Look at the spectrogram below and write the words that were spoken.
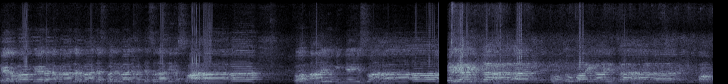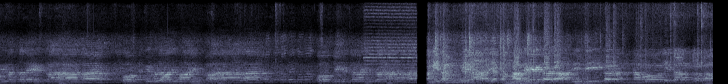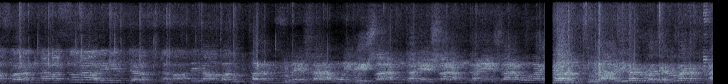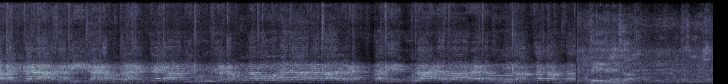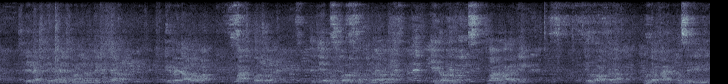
केतवो केतनपना दर्वाजस्पदर्वाजमध्यस्वदाति न स्वाहा ॐ महायोगिन्यै स्वाहा ॐ सौपारिकाय स्वाहा स्वाहा ॐ विपुलादिपाय स्वाहा ॐ ज्येष्ठाय स्वाहा अमितं विनायकं नतेतरादिभीकरं नवोदिताङ्गभास्वरं नमस्तुनारिनिर्जरं नमातिकापरुद्धरम् सुरेश्वरमुनीश्वरं गणेश्वरं गणेश्वरमु सुरारिगर्वचर्वणं జై గణేశ. శ్రీ లక్ష్మీ గణేశ మందిరం చాలా ఇరవై నాలుగవ వార్షికోత్సవం ద్వితీయ పుష్పోత్సవం సందర్భంగా ఈరోజు స్వామివారికి దూర్వాసన పూజా కార్యక్రమం జరిగింది.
